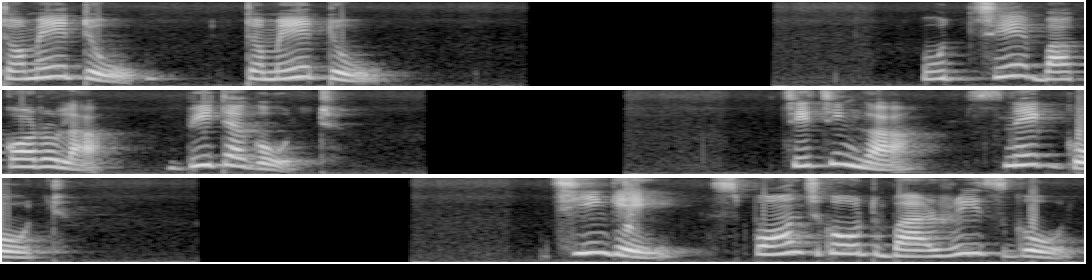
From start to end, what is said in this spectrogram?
টমেটো টমেটো উচ্ছে বা করলা, বিটা গোট চিচিঙ্গা স্নেক গোট ঝিঙে স্পঞ্জ গোট বা রিস গোট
